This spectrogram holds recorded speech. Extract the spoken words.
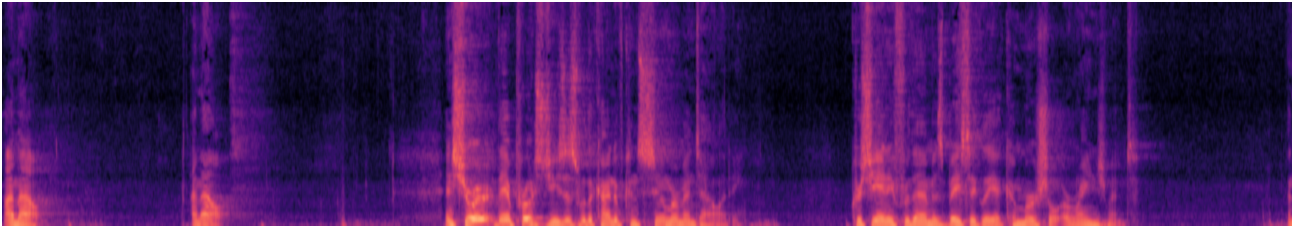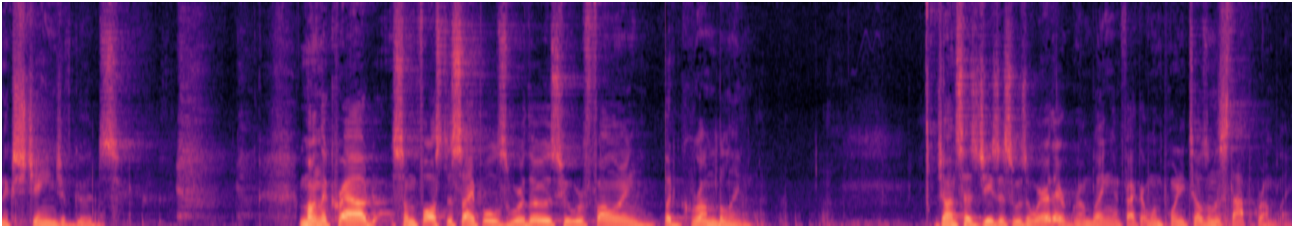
I'm out. I'm out. And sure, they approach Jesus with a kind of consumer mentality. Christianity for them is basically a commercial arrangement, an exchange of goods. Among the crowd, some false disciples were those who were following but grumbling. John says Jesus was aware they were grumbling. In fact, at one point, he tells them to stop grumbling.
